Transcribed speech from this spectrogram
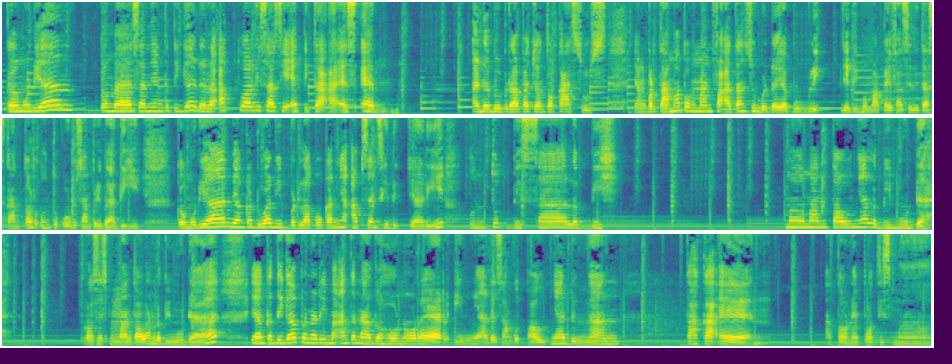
Kemudian pembahasan yang ketiga adalah aktualisasi etika ASN ada beberapa contoh kasus. Yang pertama, pemanfaatan sumber daya publik, jadi memakai fasilitas kantor untuk urusan pribadi. Kemudian, yang kedua, diberlakukannya absensi jari untuk bisa lebih memantaunya lebih mudah. Proses pemantauan lebih mudah. Yang ketiga, penerimaan tenaga honorer. Ini ada sangkut pautnya dengan KKN atau nepotisme.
